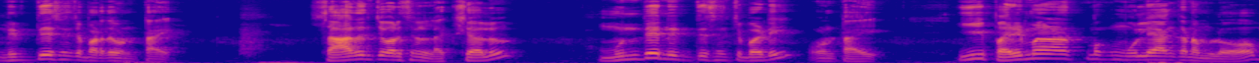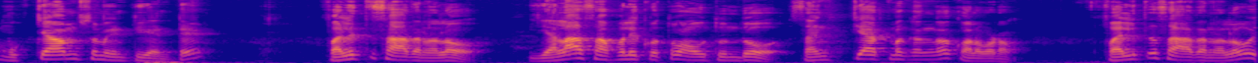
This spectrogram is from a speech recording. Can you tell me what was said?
నిర్దేశించబడి ఉంటాయి. సాధించవలసిన లక్ష్యాలు ముందే నిర్దేశించబడి ఉంటాయి. ఈ పరిమాణాత్మక మూల్యాంకనంలో ముఖ్యాంశం ఏంటి అంటే ఫలిత సాధనలో ఎలా సఫలీకృతం అవుతుందో సంఖ్యాత్మకంగా కొలవడం. ఫలిత సాధనలో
